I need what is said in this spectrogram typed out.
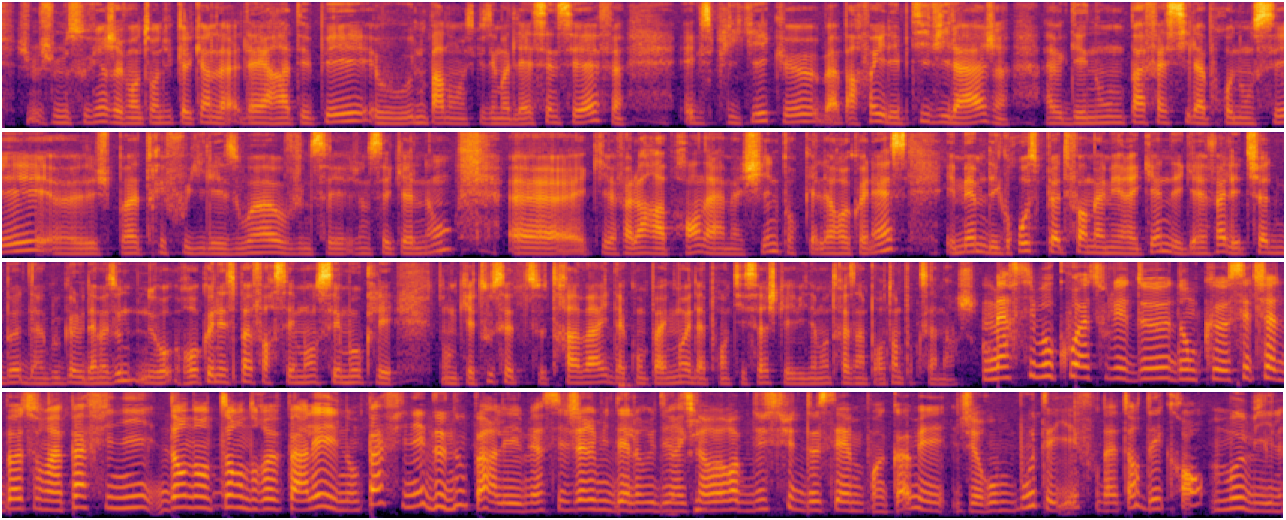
je, me souviens, j'avais entendu quelqu'un de, la RATP, ou pardon, excusez-moi, de la SNCF, expliquer que bah, parfois il y a des petits villages avec des noms pas faciles à prononcer, euh, je ne sais pas, Trifouilly-les-Oies ou je ne sais, je ne sais quel nom, euh, qu'il va falloir apprendre à la machine pour qu'elle les reconnaisse. Et même des grosses plateformes américaines, des GAFA, les chatbots d'un Google ou d'Amazon, ne reconnaissent pas forcément ces mots-clés. Donc il y a tout ce travail d'accompagnement et d'apprentissage qui est évidemment très important pour que ça marche. Merci beaucoup à tous les deux. Donc, euh, ces chatbots, on n'a pas fini d'en entendre parler. Ils n'ont pas fini de nous parler. Merci Jérémy Delru, directeur Europe du Sud de CM.com et Jérôme Bouteiller, fondateur d'écran mobile.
